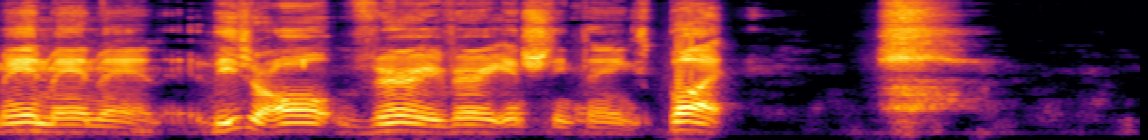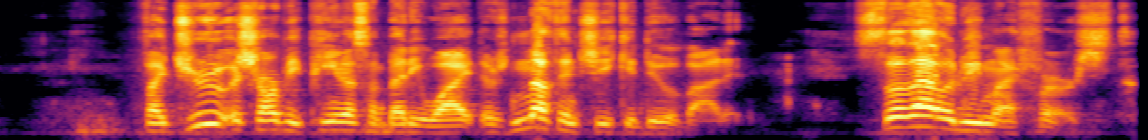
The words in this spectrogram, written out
man, man, man. These are all very, very interesting things. But if I drew a sharpie penis on Betty White, there's nothing she could do about it. So that would be my first.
